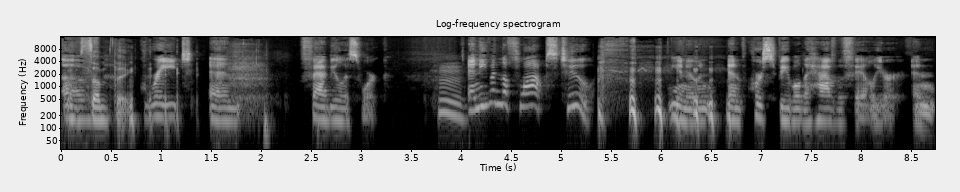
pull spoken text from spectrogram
of Something. great and fabulous work. Hmm. And even the flops too, you know, and, and of course to be able to have a failure and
